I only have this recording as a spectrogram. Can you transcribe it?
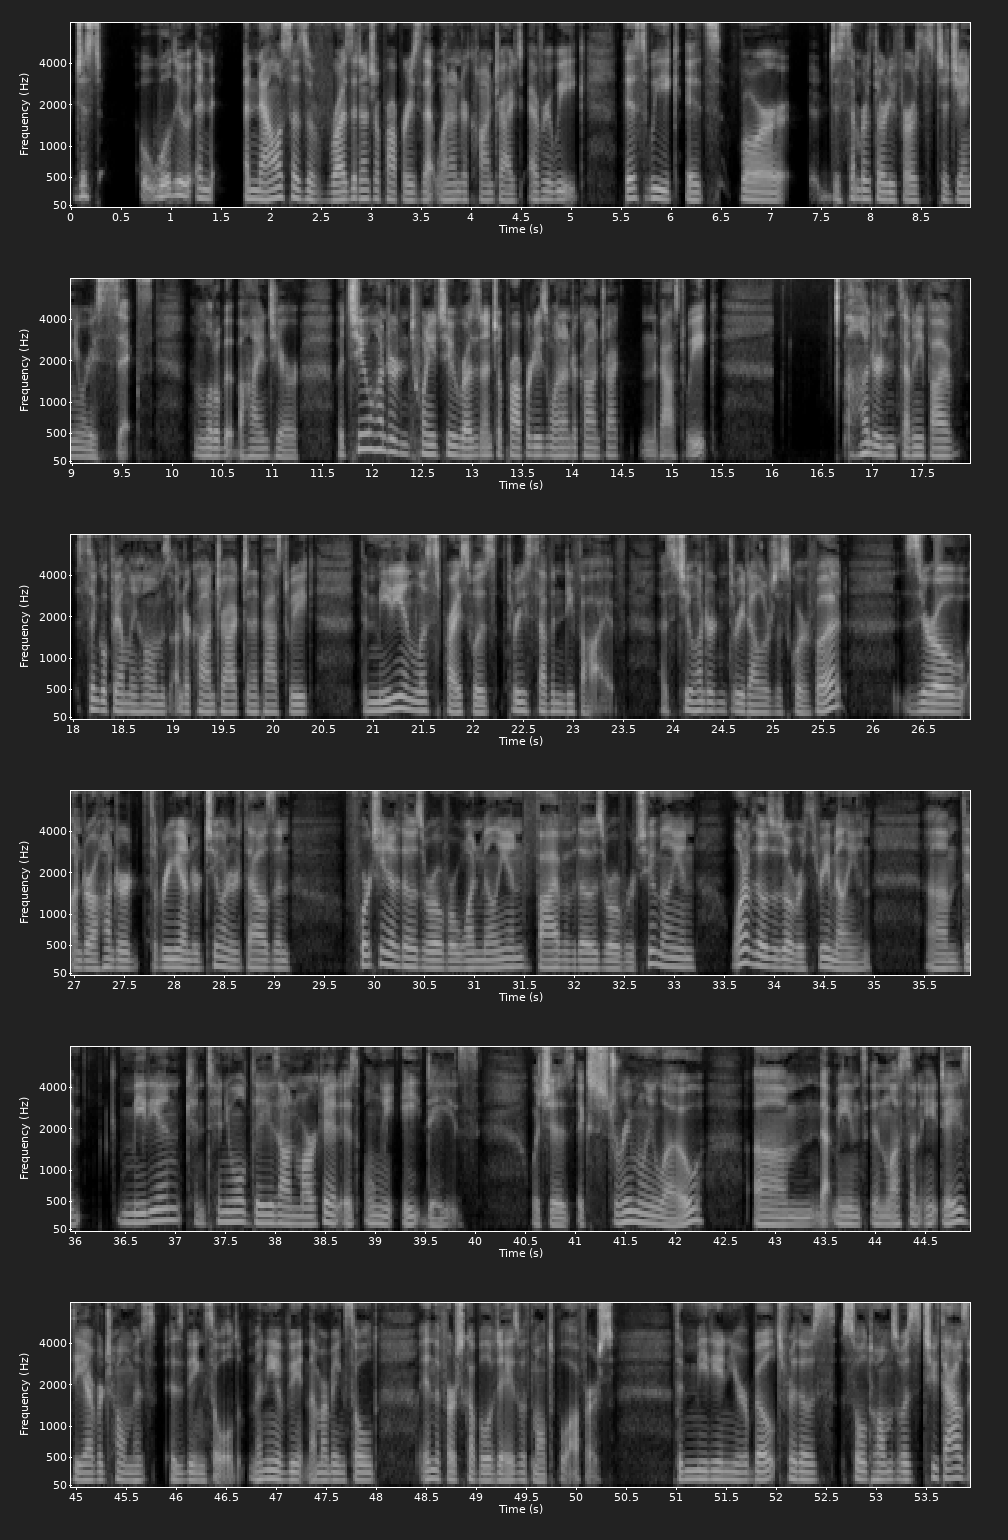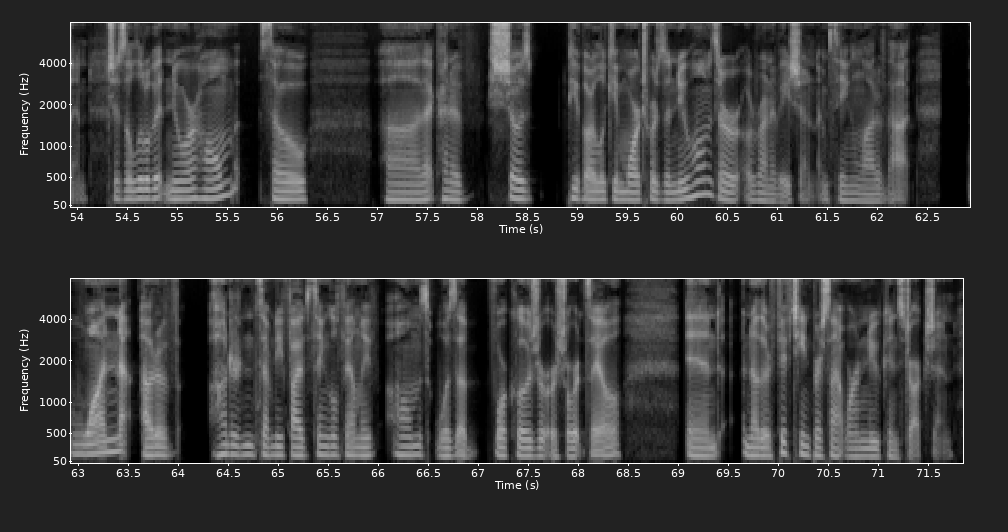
Just we'll do an analysis of residential properties that went under contract every week. This week, it's for December 31st to January 6th. I'm a little bit behind here, but 222 residential properties went under contract in the past week. 175 single family homes under contract in the past week. The median list price was 375. That's $203 a square foot. Zero under 100, three under 200,000. 14 of those were over 1 million, 5 of those were over 2 million, one of those was over 3 million. Um, the median continual days on market is only 8 days, which is extremely low. Um, that means in less than eight days, the average home is, is being sold. Many of them are being sold in the first couple of days with multiple offers. The median year built for those sold homes was 2000, which is a little bit newer home. So uh, that kind of shows people are looking more towards the new homes or a renovation. I'm seeing a lot of that. One out of 175 single family homes was a foreclosure or short sale, and another 15% were new construction.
